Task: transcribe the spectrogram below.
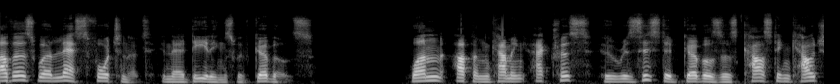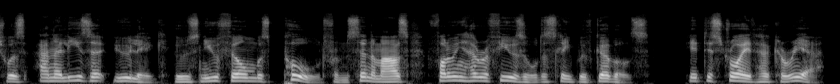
Others were less fortunate in their dealings with Goebbels. One up and coming actress who resisted Goebbels' casting couch was Anneliese Uhlig, whose new film was pulled from cinemas following her refusal to sleep with Goebbels. It destroyed her career.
